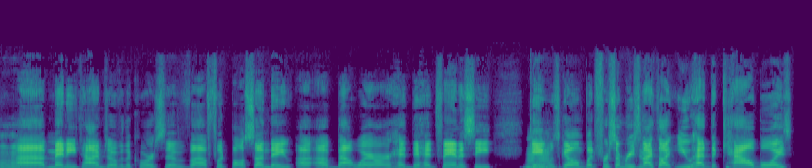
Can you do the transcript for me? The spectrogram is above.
Mhm. uh, many times over the course of uh, football Sunday. Sunday uh, about where our head-to-head fantasy game Mhm. was going. But for some reason, I thought you had the Cowboys,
